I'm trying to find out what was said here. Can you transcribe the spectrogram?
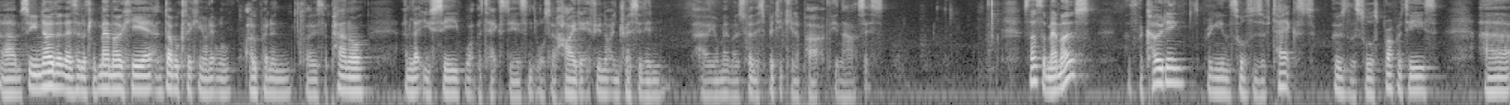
Um, so you know that there's a little memo here and double clicking on it will open and close the panel and let you see what the text is and also hide it if you're not interested in uh, your memos for this particular part of the analysis. So that's the memos, that's the coding, it's bringing in the sources of text, those are the source properties. Uh,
